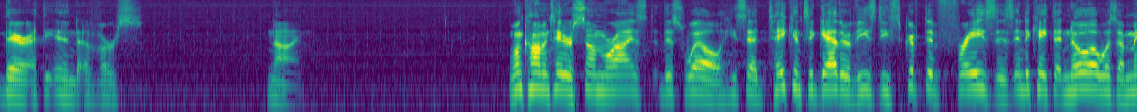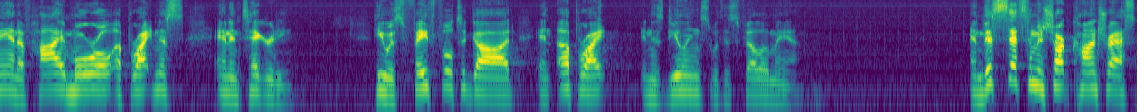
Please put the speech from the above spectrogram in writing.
there at the end of verse 9. One commentator summarized this well. He said, Taken together, these descriptive phrases indicate that Noah was a man of high moral uprightness and integrity. He was faithful to God and upright in his dealings with his fellow man. And this sets him in sharp contrast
